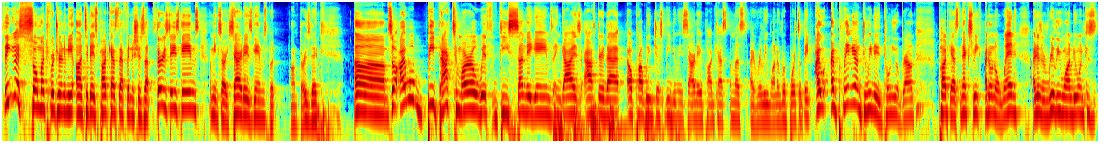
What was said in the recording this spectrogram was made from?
Thank you guys so much for joining me on today's podcast. That finishes up Thursday's games. I mean, sorry, Saturday's games, but on Thursday. Um, so I will be back tomorrow with the Sunday games, and guys, after that, I'll probably just be doing Saturday podcast unless I really want to report something. I, I'm planning on doing an Antonio Brown podcast next week. I don't know when. I just really want to do one because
